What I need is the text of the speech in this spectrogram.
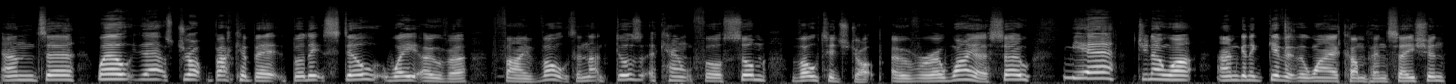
And, uh, well, that's dropped back a bit, but it's still way over 5 volts. And that does account for some voltage drop over a wire. So, yeah, do you know what? I'm going to give it the wire compensation.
